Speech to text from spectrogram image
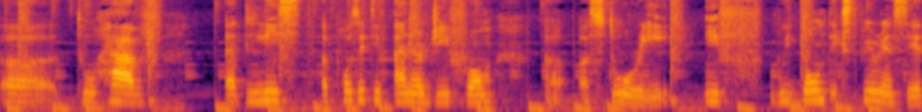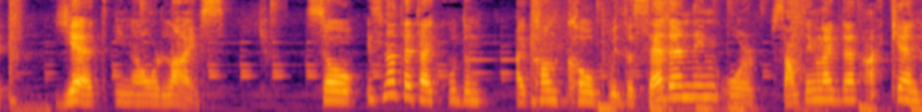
uh, to have at least a positive energy from uh, a story if we don't experience it yet in our lives. So it's not that I couldn't I can't cope with the sad ending or something like that. I can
